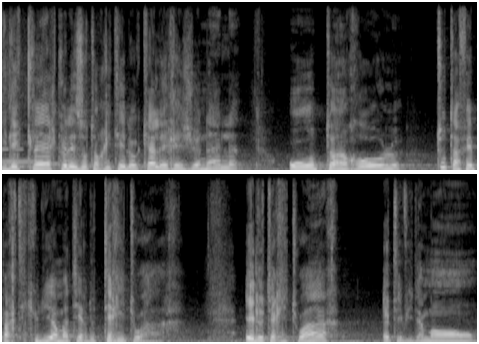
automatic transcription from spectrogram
Il est clair que les autorités locales et régionales ont un rôle tout à fait particulier en matière de territoire. Et le territoire est évidemment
